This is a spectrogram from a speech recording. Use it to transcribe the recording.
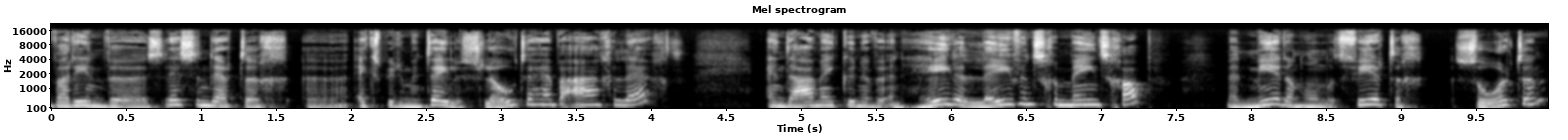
waarin we 36 uh, eh, experimentele sloten hebben aangelegd. En daarmee kunnen we een hele levensgemeenschap met meer dan 140 soorten,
